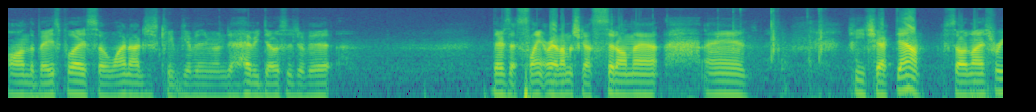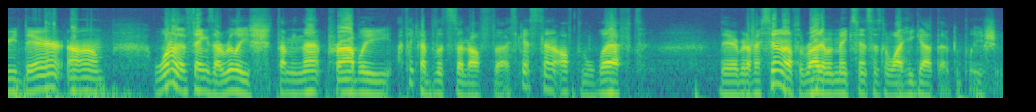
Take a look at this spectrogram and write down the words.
on the base play. So why not just keep giving him a heavy dosage of it? There's that slant route. I'm just gonna sit on that and he checked down. So nice read there. Um, one of the things I really, I mean that probably, I think I blitzed it off. The, I think I sent it off to the left there, but if I sent it off the right, it would make sense as to why he got that completion.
